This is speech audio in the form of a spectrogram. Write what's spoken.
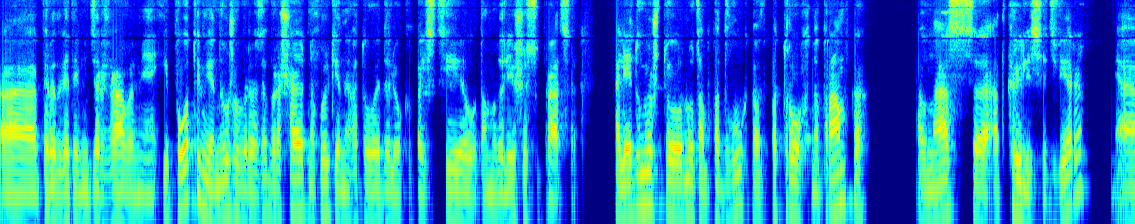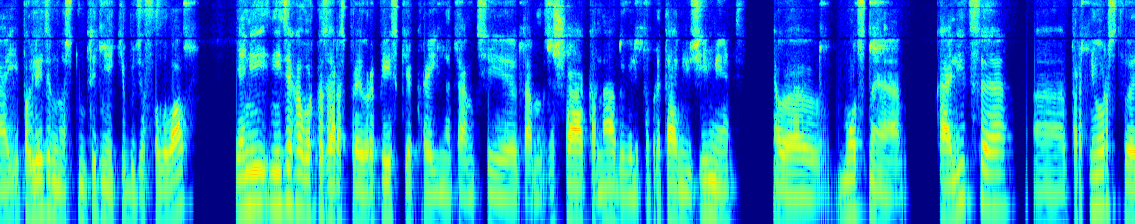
э, перад гэтымі дзяржавамі і потым яны ўжо вырашаюць наколькі яны гатовыя далёка пайсці там у далейшай супрацы але я думаю что ну там по двух там по трох напрамках у нас адкрыліся дзверы і паглядзім наступны тыдні які будзе фоллоуап я не нідзе гаворка зараз про еўрапейскія краіны там ці там ЗША канаду великкабрытанію зіме моцная коаліцыя партнёрства.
